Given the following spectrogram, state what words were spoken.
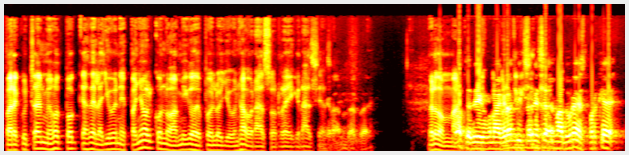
para escuchar el mejor podcast de la lluvia en español con los amigos de Pueblo Lluvia. Un abrazo, Rey, gracias. Grande, Rey. Perdón, Marco. No, te digo, una gran diferencia de madurez, porque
